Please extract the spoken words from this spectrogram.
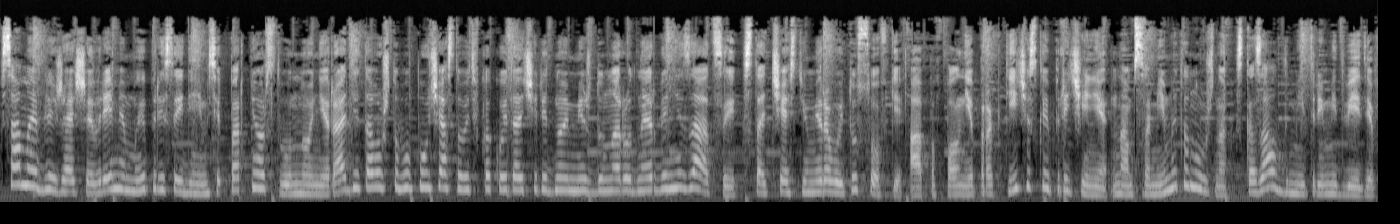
В самое ближайшее время мы присоединимся к партнерству, но не ради того, чтобы поучаствовать в какой-то очередной международной организации, стать частью мировой тусовки, а по вполне практической причине нам самим это нужно, сказал Дмитрий Медведев.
